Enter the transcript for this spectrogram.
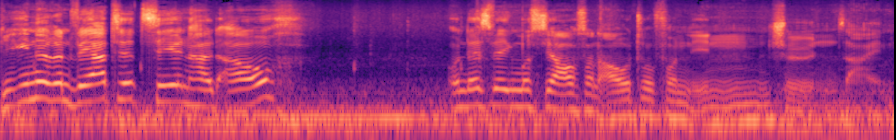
die inneren Werte zählen halt auch. Und deswegen muss ja auch so ein Auto von innen schön sein.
